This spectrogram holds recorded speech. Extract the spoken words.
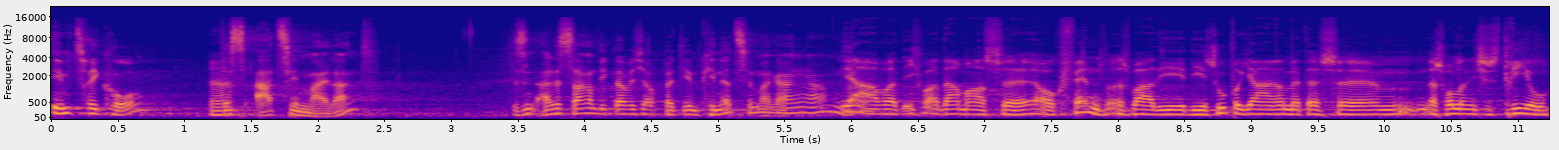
Im Trikot ja. des AC Mailand. Das sind alles Sachen, die, glaube ich, auch bei dir im Kinderzimmer gegangen haben. Ne? Ja, aber ich war damals äh, auch Fan. Das war die, die Superjahre mit das, äh, das holländische Trio.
